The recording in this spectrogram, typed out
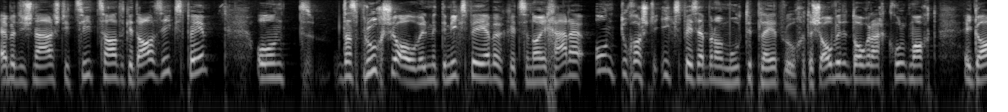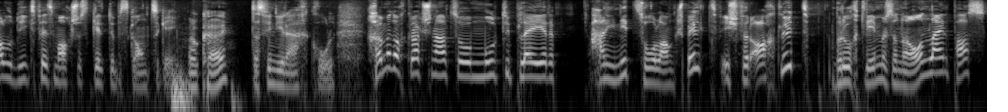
eben die schnellste Zeitzahl, gibt alles XP. Und das brauchst du ja auch, weil mit dem XP gibt es eine neue Kerne und du kannst die XPs eben auch im Multiplayer brauchen. Das ist auch wieder hier recht cool gemacht. Egal wo du XPs machst, das gilt über das ganze Game. Okay. Das finde ich recht cool. Kommen wir doch gerade schnell zum Multiplayer. habe ich nicht so lange gespielt. Ist für acht Leute. Braucht wie immer so einen Online-Pass.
